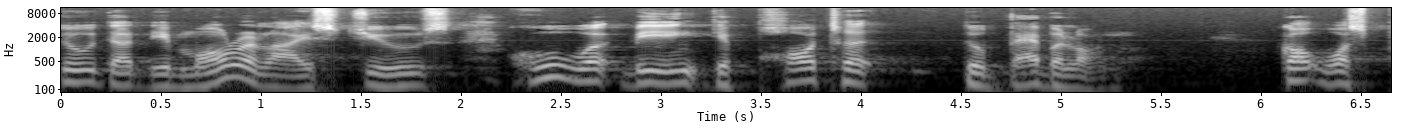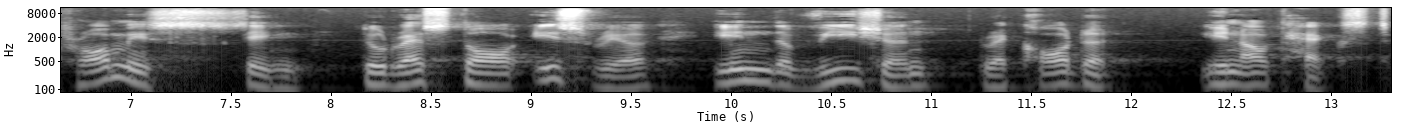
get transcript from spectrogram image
to the demoralized Jews who were being deported to Babylon. God was promising to restore Israel in the vision recorded in our text.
